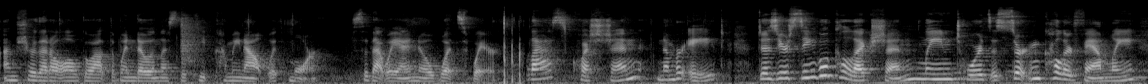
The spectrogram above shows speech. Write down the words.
I'm sure that'll all go out the window unless they keep coming out with more so that way I know what's where. Last question, number eight. Does your single collection lean towards a certain color family?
